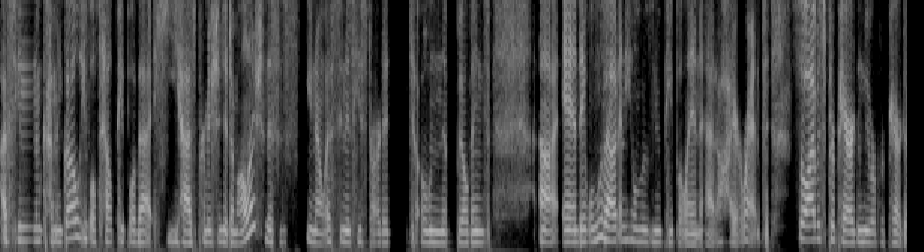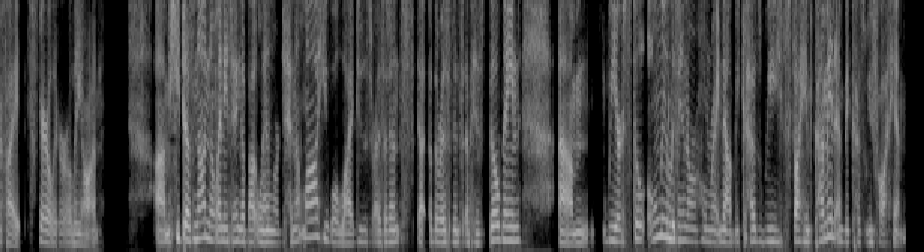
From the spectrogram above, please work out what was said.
I've seen him come and go. He will tell people that he has permission to demolish. This is, you know, as soon as he started to own the buildings, uh, and they will move out and he'll move new people in at a higher rent. So I was prepared and we were prepared to fight fairly early on. Um, he does not know anything about landlord-tenant law. He will lie to his residents, uh, the residents of his building. Um, we are still only living in our home right now because we saw him coming and because we fought him.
